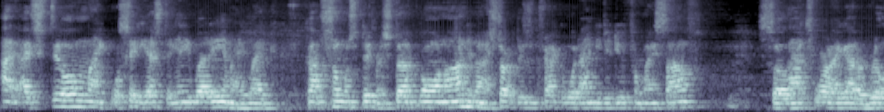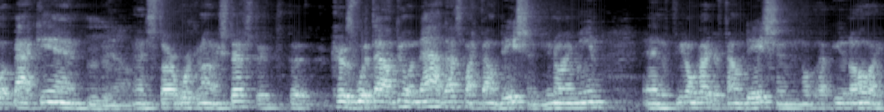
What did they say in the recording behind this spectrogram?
I, I still like will say yes to anybody, and I like got so much different stuff going on, and I start losing track of what I need to do for myself. So that's where I got to reel it back in mm-hmm. Yeah. and start working on these steps. Because without doing that, that's my foundation. You know what I mean? And if you don't got your foundation, you know, like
